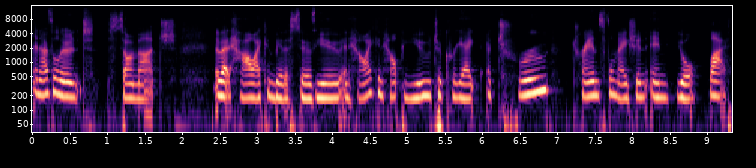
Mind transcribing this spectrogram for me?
And I've learned so much about how I can better serve you and how I can help you to create a true transformation in your life.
